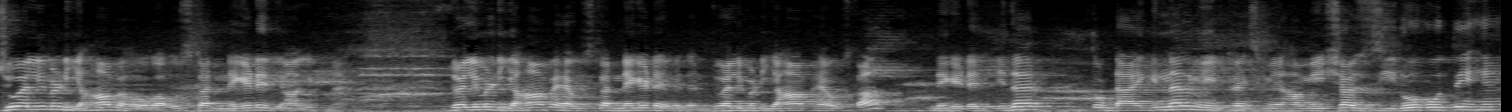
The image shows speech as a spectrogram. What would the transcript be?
जो एलिमेंट यहाँ पे होगा, उसका नेगेटिव यहाँ लिखना है। जो एलिमेंट यहाँ पे है, उसका नेगेटिव इधर। जो एलिमेंट यहाँ पे है, उसका नेगेटिव इधर। तो डायगनल मैट्रिक्स में हमेशा ज़ीरो होते हैं।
